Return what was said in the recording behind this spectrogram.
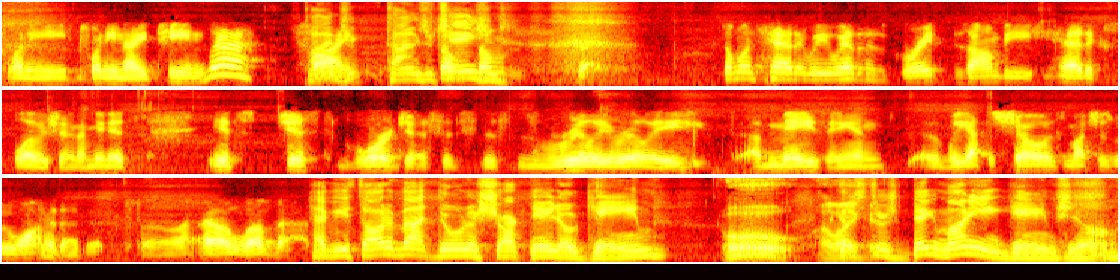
20 2019, ah, it's Times fine. are- times are Some- changing. some- someone's head. We we had this great zombie head explosion. I mean, it's it's just gorgeous. It's this really really amazing, and uh, we got to show as much as we wanted of it. So I, I love that. Have you thought about doing a Sharknado game? Ooh, I like Because it. there's big money in games, you know.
